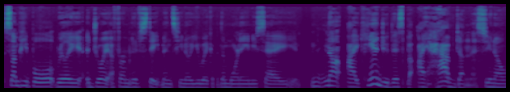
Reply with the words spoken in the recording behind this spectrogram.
some people really enjoy affirmative statements. You know, you wake up in the morning and you say, not I can do this, but I have done this, you know,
